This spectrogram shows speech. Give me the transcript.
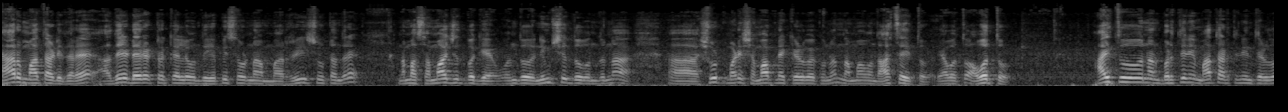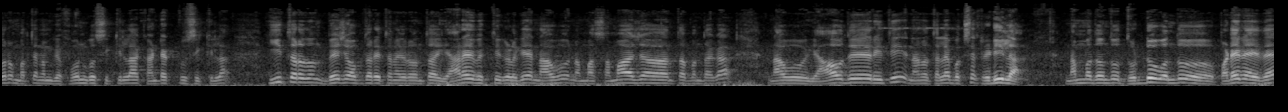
ಯಾರು ಮಾತಾಡಿದ್ದಾರೆ, ಅದೇ ಡೈರೆಕ್ಟರ್ ಕೈಲಿ ಒಂದು ಎಪಿಸೋಡ್ನ ಮ ರೀಶೂಟ್ ಅಂದರೆ ನಮ್ಮ ಸಮಾಜದ ಬಗ್ಗೆ ಒಂದು ನಿಮಿಷದ್ದು ಒಂದನ್ನು ಶೂಟ್ ಮಾಡಿ ಕ್ಷಮಾಪಣೆ ಕೇಳಬೇಕು ಅನ್ನೋದು ನಮ್ಮ ಒಂದು ಆಸೆ ಇತ್ತು ಯಾವತ್ತು, ಅವತ್ತು. ಆಯಿತು, ನಾನು ಬರ್ತೀನಿ, ಮಾತಾಡ್ತೀನಿ ಅಂತ ಹೇಳಿದ್ರು ಮತ್ತೆ ನಮಗೆ ಫೋನ್ಗೂ ಸಿಕ್ಕಿಲ್ಲ ಕಾಂಟ್ಯಾಕ್ಟ್ಗೂ ಸಿಕ್ಕಿಲ್ಲ. ಈ ಥರದೊಂದು ಬೇಜವಾಬ್ದಾರಿತನ ಇರುವಂಥ ಯಾರೇ ವ್ಯಕ್ತಿಗಳಿಗೆ ನಾವು ನಮ್ಮ ಸಮಾಜ ಅಂತ ಬಂದಾಗ ನಾವು ಯಾವುದೇ ರೀತಿ ನಾನು ತಲೆ ಬಗ್ಸಕ್ಕೆ ರೆಡಿ ಇಲ್ಲ. ನಮ್ಮದೊಂದು ದೊಡ್ಡ ಒಂದು ಪಡೆನೇ ಇದೆ.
